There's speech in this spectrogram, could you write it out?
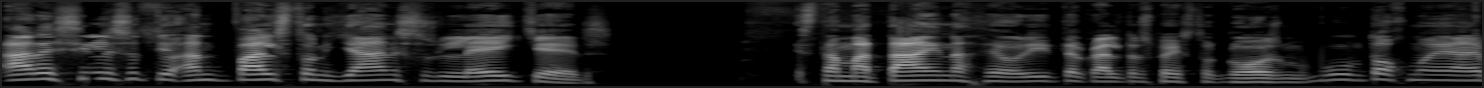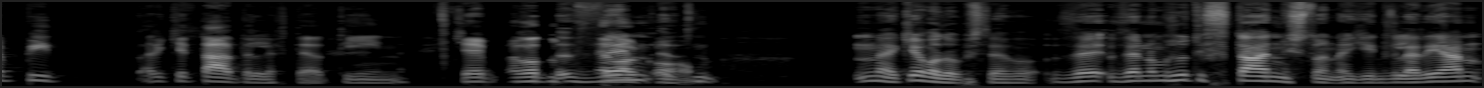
Άρα εσύ λες ότι αν βάλεις τον Γιάννη στους Lakers σταματάει να θεωρείται ο καλύτερος παίκτης στον κόσμο. Που το έχουμε πει αρκετά τελευταία ότι είναι. Και εγώ το πιστεύω δεν, ακόμα. ναι, και εγώ το πιστεύω. Δεν, δεν νομίζω ότι φτάνει στο να γίνει. Δηλαδή, αν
